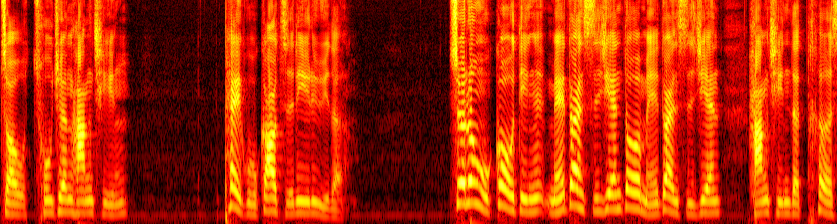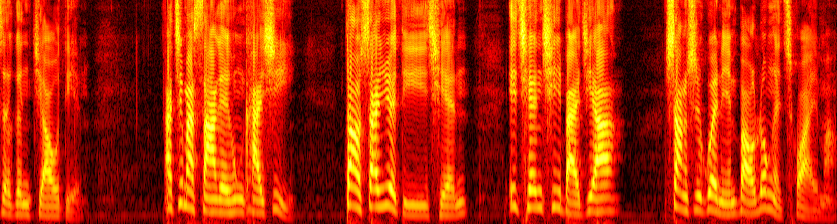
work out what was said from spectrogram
走除权行情，配股高值利率的。所以呢，我构定每一段时间都有每一段时间行情的特色跟焦点。啊，起码三月份开始到三月底以前，一千七百家上市柜年报弄会出来嘛。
